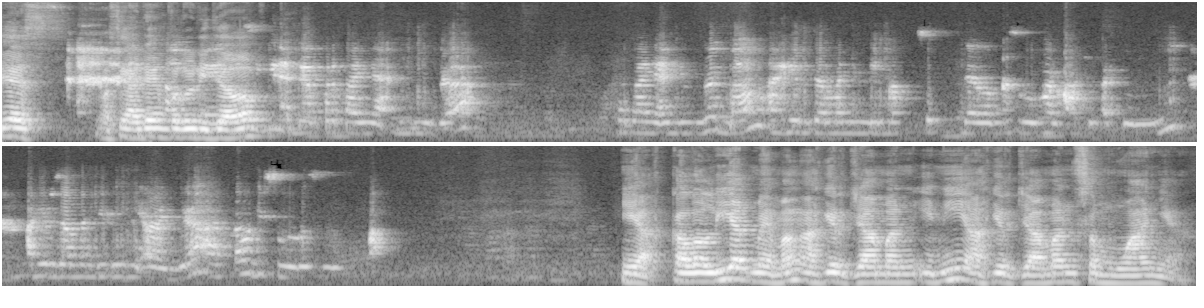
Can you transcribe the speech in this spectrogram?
Yes, masih ada yang perlu dijawab. Ini ada pertanyaan juga. Pertanyaan juga, Bang, akhir zaman yang dimaksud dalam keseluruhan Alkitab ini, akhir zaman di dunia aja atau di seluruh seluruh? Iya, kalau lihat memang akhir zaman ini akhir zaman semuanya.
